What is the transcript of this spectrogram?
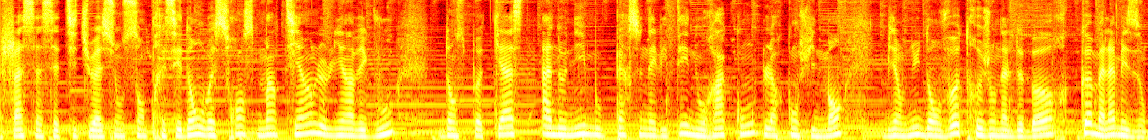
Face à cette situation sans précédent, West France maintient le lien avec vous. Dans ce podcast, anonymes ou personnalités nous racontent leur confinement. Bienvenue dans votre journal de bord, comme à la maison.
